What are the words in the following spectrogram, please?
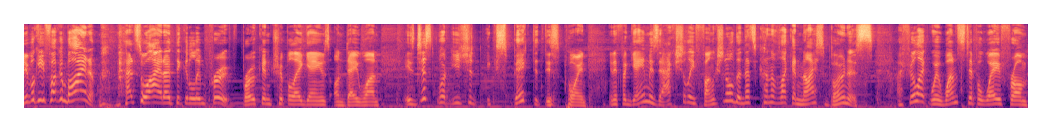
People keep fucking buying them. That's why I don't think it'll improve. Broken AAA games on day one is just what you should expect at this point. And if a game is actually functional, then that's kind of like a nice bonus. I feel like we're one step away from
